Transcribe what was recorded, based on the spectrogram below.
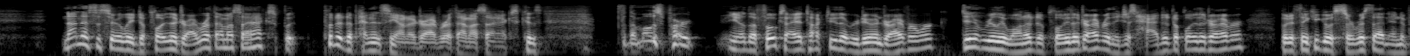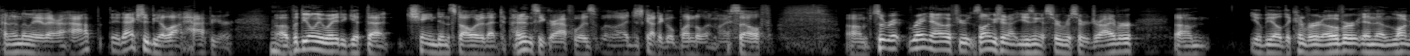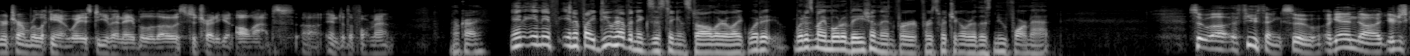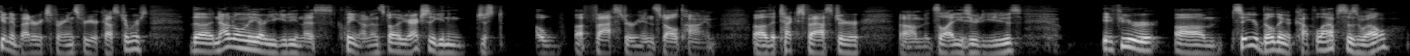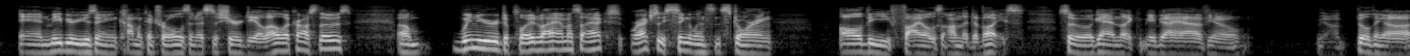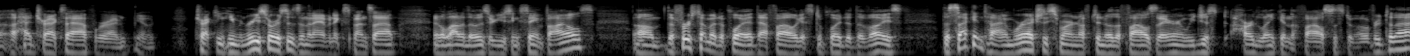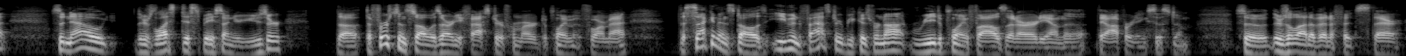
not necessarily deploy the driver with MSIX, but put a dependency on a driver with MSIX because for the most part, you know, the folks I had talked to that were doing driver work didn't really want to deploy the driver. They just had to deploy the driver. But if they could go service that independently of their app, they'd actually be a lot happier. Uh, but the only way to get that chained installer, that dependency graph was, well, I just got to go bundle it myself. Um, so right, right now, if you're as long as you're not using a service or driver, um, you'll be able to convert over. And then longer term, we're looking at ways to even enable those to try to get all apps uh, into the format. Okay. And and if and if I do have an existing installer, like what it, what is my motivation then for for switching over to this new format? So uh, a few things. So again, uh, you're just getting a better experience for your customers. The not only are you getting this clean uninstall, you're actually getting just a, a faster install time. Uh, the text faster. Um, it's a lot easier to use. If you're um, say you're building a couple apps as well, and maybe you're using common controls and it's a shared DLL across those. Um, when you're deployed via MSIX, we're actually single instance storing all the files on the device. So again, like maybe I have, you know, you know, building a, a head tracks app where I'm, you know, tracking human resources, and then I have an expense app, and a lot of those are using same files. Um, the first time I deploy it, that file gets deployed to the device. The second time, we're actually smart enough to know the files there, and we just hard link in the file system over to that. So now there's less disk space on your user. The, the first install was already faster from our deployment format. The second install is even faster because we're not redeploying files that are already on the, the operating system. So there's a lot of benefits there.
